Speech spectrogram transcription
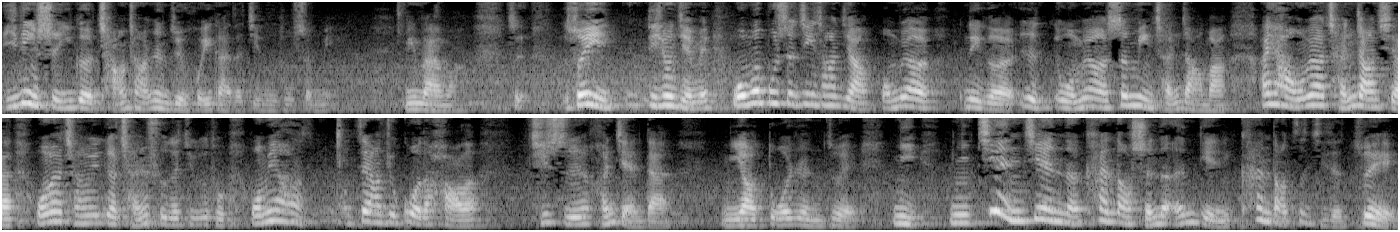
一定是一个常常认罪悔改的基督徒生命，明白吗？所所以，弟兄姐妹，我们不是经常讲我们要那个认，我们要生命成长吗？哎呀，我们要成长起来，我们要成为一个成熟的基督徒，我们要这样就过得好了。其实很简单，你要多认罪。你你渐渐的看到神的恩典，你看到自己的罪，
